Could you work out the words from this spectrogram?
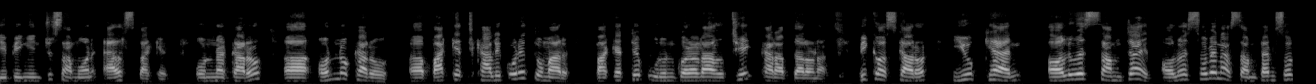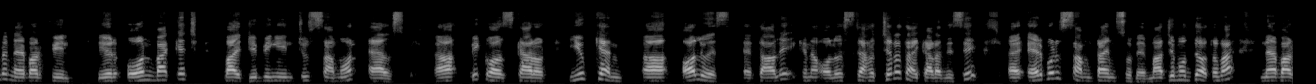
dipping into someone else bucket অন্য কারও অন্য কারও বাকেট খালি করে তোমার বাকেটটা পূরণ করাটা হচ্ছে খারাপ ধারণা বিকজ কারণ you can always sometime always হবে না সামটাইমস হবে never fill your own bucket by dipping into someone else because কারণ can uh, always তাহলে এখানে অলওয়েজটা হচ্ছে না তাই কাটা দিছি। এরপর সামটাইমস হবে মাঝে মধ্যে অথবা never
